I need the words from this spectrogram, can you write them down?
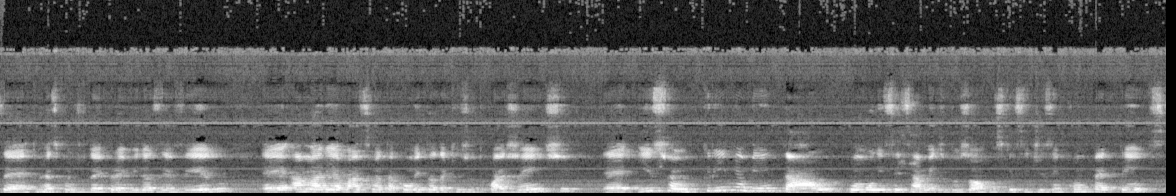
Certo, respondido aí para Emília Azevedo. É, a Maria Máxima está comentando aqui junto com a gente. É, isso é um crime ambiental com o licenciamento dos órgãos que se dizem competentes.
